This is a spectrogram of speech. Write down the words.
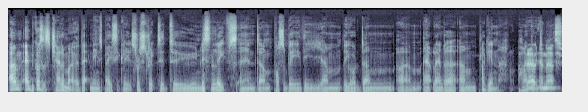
Um, and because it's CHAdeMO, that means basically it's restricted to Nissan Leafs and um, possibly the um, the odd um, um, Outlander plug-in hybrid. That, and that's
